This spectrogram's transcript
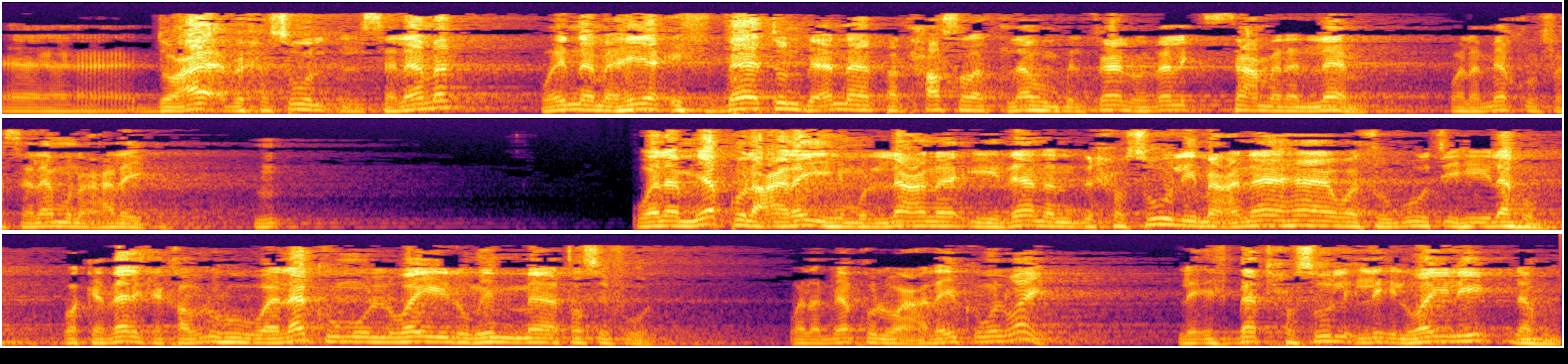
آه، دعاء بحصول السلامة وإنما هي إثبات بأنها قد حصلت لهم بالفعل وذلك استعمل اللام ولم يقل فسلام عليك. ولم يقل عليهم اللعنة إيذانا بحصول معناها وثبوته لهم وكذلك قوله ولكم الويل مما تصفون. ولم يقل وعليكم الويل لإثبات حصول الويل لهم.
